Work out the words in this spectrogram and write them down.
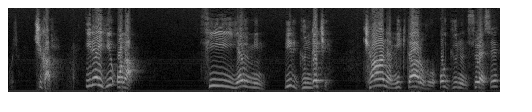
hocam. Çıkar. İleyhi ona fi yevmin bir günde ki kâne miktaruhu o günün süresi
